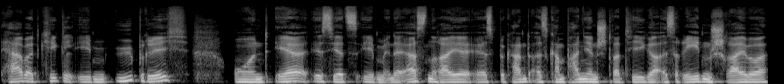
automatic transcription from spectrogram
Herbert Kickel eben übrig. Und er ist jetzt eben in der ersten Reihe. Er ist bekannt als Kampagnenstratege, als Redenschreiber.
